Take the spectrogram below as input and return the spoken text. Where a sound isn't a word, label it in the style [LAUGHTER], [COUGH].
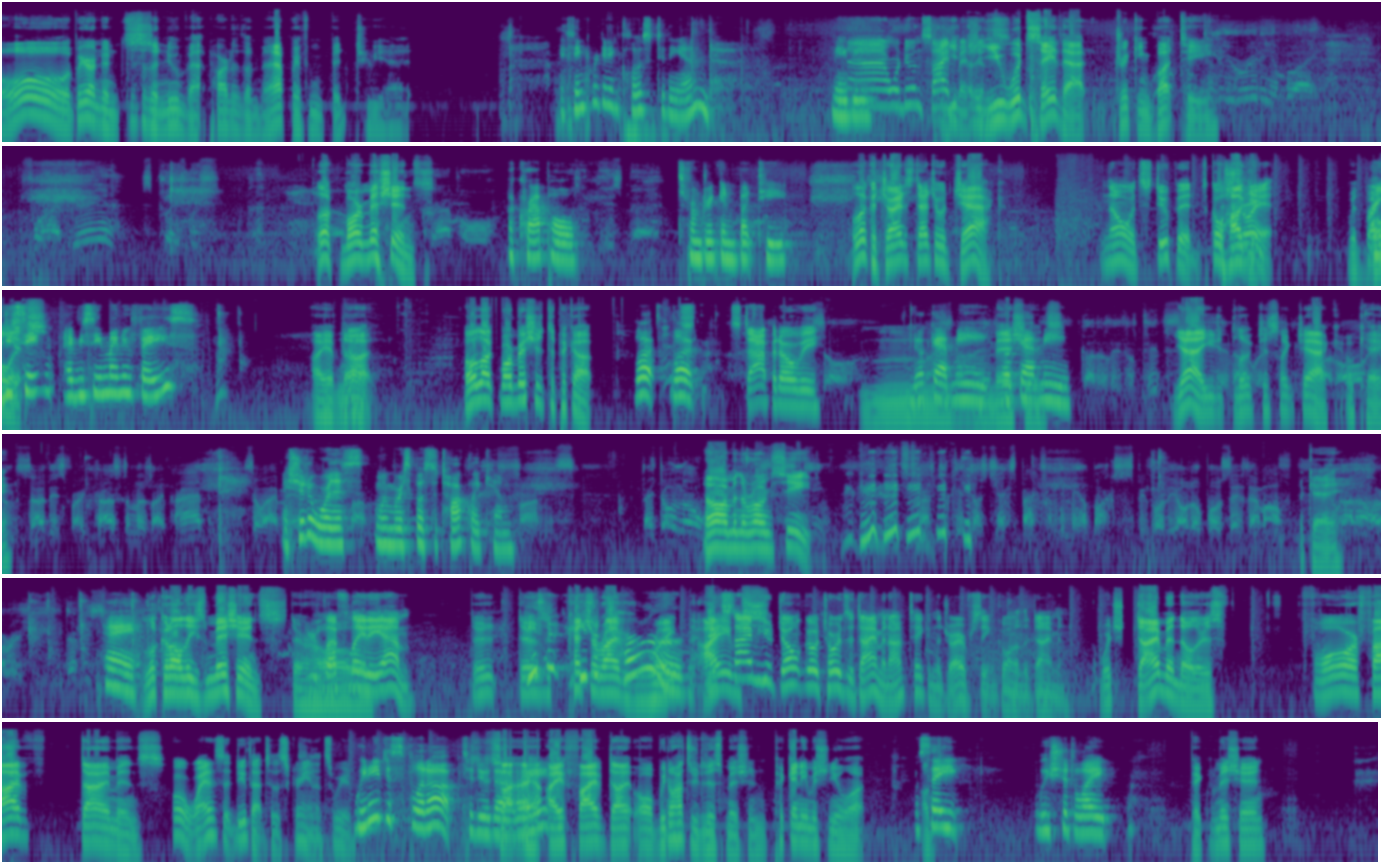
Oh, we are in. This is a new map, part of the map we haven't been to yet. I think we're getting close to the end. Maybe. Nah, we're doing side Y- uh, missions. you would say that drinking butt tea. Iridium blade. For Hyperion, it's priceless. Look, more missions. A crap hole. It's from drinking butt tea. Look, a giant statue of Jack No, it's stupid. Let's go Destroy hug it. it. with Have Have you seen Have you seen my new face? I have No. not. Oh, look, more missions to pick up. Look, look, Stop it, Ovi. Mm, look at me, look at me. Got a little tips. Yeah, you look just like Jack. Okay. I've had, so I I should have wore this when we were supposed to talk like him. funds. I don't know. Oh, I'm in the wrong seat. Let's have to get those checks back from the mailboxes before the auto post sends them off. Okay. Gotta hurry. There'll be some Hey, Look at all these missions. They're You all... left Lady M. There, there's He's a a- catch he's a a ride turd. right. I Next am time you don't go towards the diamond, I'm taking the driver's seat and going to the diamond. Which diamond though? There's four or five diamonds. Oh, why does it do that to the screen? That's weird. we need to split up to do that, I, right? I have five di- Oh, we don't have to do this mission. Pick any mission you want. Let's say we should like. Pick a mission.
